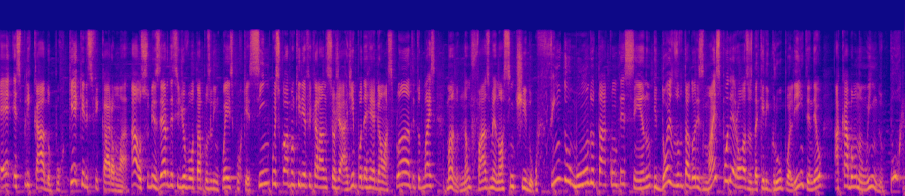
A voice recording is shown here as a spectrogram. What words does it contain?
é explicado por que que eles ficaram lá. Ah, o Sub-Zero decidiu voltar pros Linquays porque sim, o Scorpion queria ficar lá no seu jardim, poder regar umas plantas e tudo mais, Mano, não faz o menor sentido. O fim do mundo tá acontecendo e dois dos lutadores mais poderosos daquele grupo ali, entendeu? Acabam não indo. Por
